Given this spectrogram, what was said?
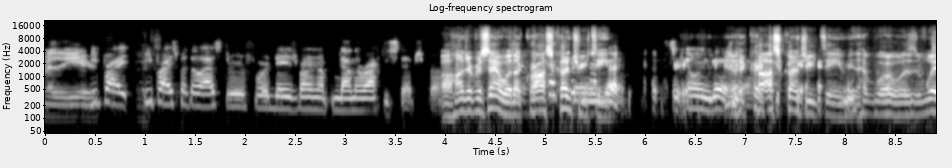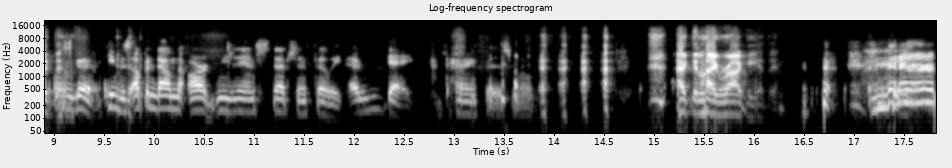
spent of the year. he probably he probably spent the last three or four days running up and down the Rocky steps, bro. A hundred percent with a cross country team. good. Feeling good. With a cross country team. That boy was with us. good. He was up and down the art museum steps in Philly every day, preparing for this moment. Acting like Rocky then.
